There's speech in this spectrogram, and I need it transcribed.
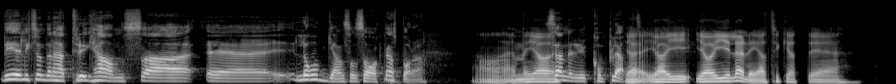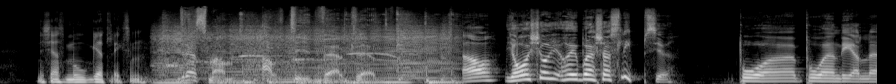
Det är liksom den här Trygg Hansa-loggan som saknas bara. Ja, men jag, Sen är det ju komplett. jag, jag, jag gillar det. Jag tycker att det, det känns moget liksom. Dressman, alltid välklädd. Ja, jag kör, har ju börjat köra slips ju. På, på en del... Eh,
